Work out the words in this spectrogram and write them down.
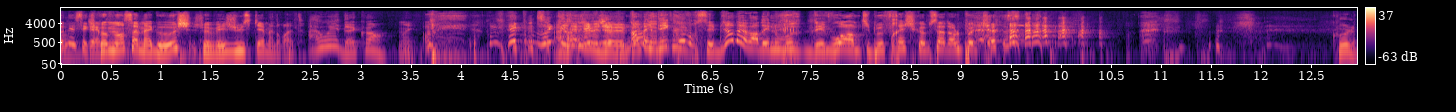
étonné, c'est Je même. commence à ma gauche, je vais jusqu'à ma droite. Ah ouais, d'accord. On dirait qu'il Ah, jamais mais j'avais Non mais capté. découvre, c'est bien d'avoir des nouveaux, des voix un petit peu fraîches comme ça dans le podcast. Cool.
